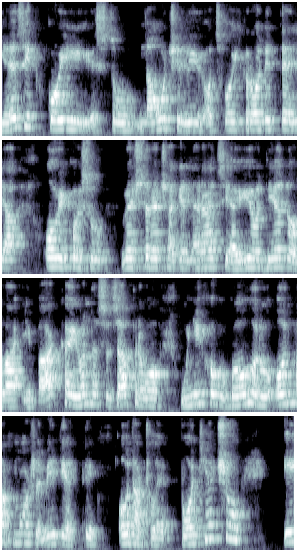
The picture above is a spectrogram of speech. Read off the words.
jezik koji su naučili od svojih roditelja, ovi koji su već treća generacija i od djedova i baka i onda se zapravo u njihovu govoru odmah može vidjeti odakle potječu i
